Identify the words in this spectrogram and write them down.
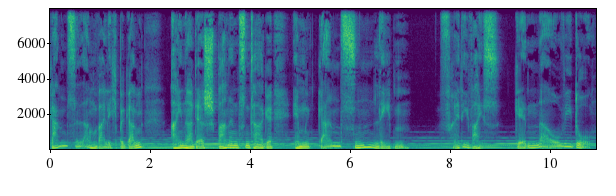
ganz langweilig begann, einer der spannendsten Tage im ganzen Leben. Freddy weiß, genau wie du.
